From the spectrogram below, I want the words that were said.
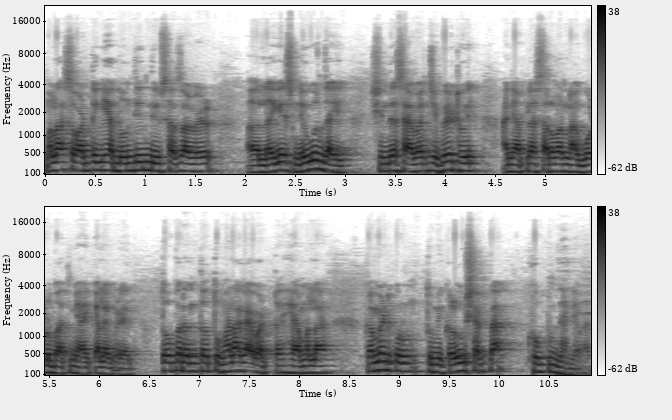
मला असं वाटतं की ह्या दोन तीन दिवसाचा वेळ लगेच निघून जाईल. शिंदे साहेबांची भेट होईल आणि आपल्या सर्वांना गोड बातमी ऐकायला मिळेल. तोपर्यंत तुम्हाला काय वाटतं हे आम्हाला कमेंट करून तुम्ही कळवू शकता. खूप खूप धन्यवाद.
